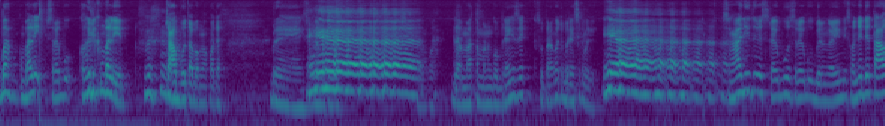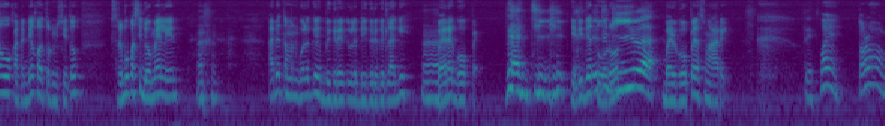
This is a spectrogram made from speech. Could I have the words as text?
Bang kembali seribu kagak dikembaliin cabut abang angkotnya brengsek sama temen gue brengsek supir angkotnya brengsek lagi Iya. sengaja itu seribu seribu biar nggak ini soalnya dia tahu karena dia kalau turun di situ seribu pasti diomelin ada temen gue lagi lebih greget, lebih greget lagi bayarnya gope. Jadi dia turun. gila. bayar gope langsung lari Tuh. Tolong,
